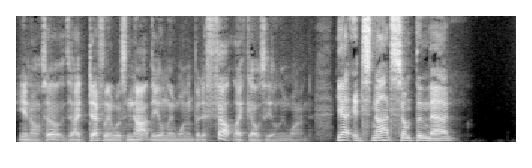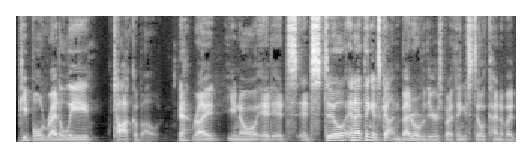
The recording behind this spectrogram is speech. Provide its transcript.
you know. So i definitely was not the only one but it felt like i was the only one. Yeah, it's not something that people readily talk about. Yeah. Right. You know, it, it's it's still, and I think it's gotten better over the years, but I think it's still kind of a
